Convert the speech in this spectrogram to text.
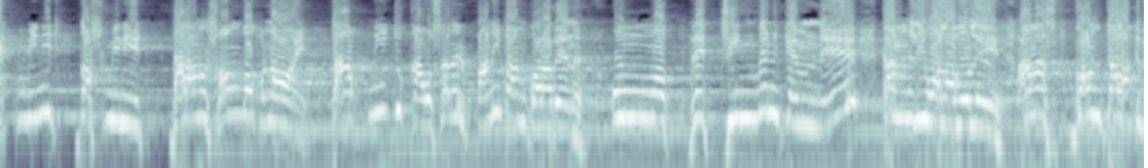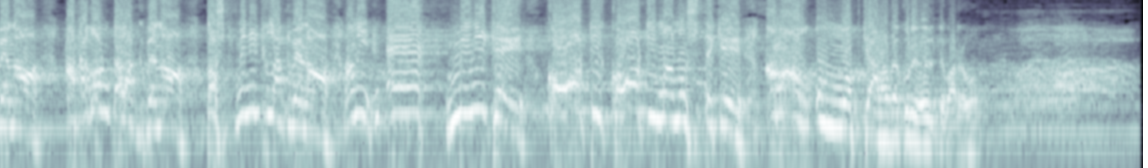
এক মিনিট, দশ মিনিট দাঁড়ানো সম্ভব নয়। তা আপনি তো কাউসারের পানি পান করাবেন। উম্মত রে চিনবেন কেমনে? কামলিওয়ালা বলে, আনাস ঘণ্টা লাগবে না, আধা ঘণ্টা লাগবে না, দশ মিনিট লাগবে না। আমি এক মিনিটে কোটি কোটি মানুষ থেকে আমার উম্মতকে আলাদা করে ফেলতে পারব।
